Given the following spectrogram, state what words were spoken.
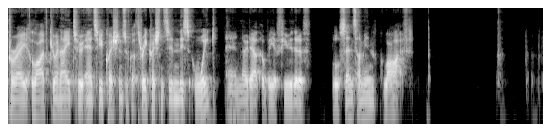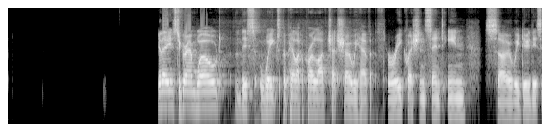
for a live Q&A to answer your questions. We've got three questions in this week, and no doubt there'll be a few that have will send some in live. G'day, Instagram world. This week's Prepare Like a Pro live chat show, we have three questions sent in. So we do this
